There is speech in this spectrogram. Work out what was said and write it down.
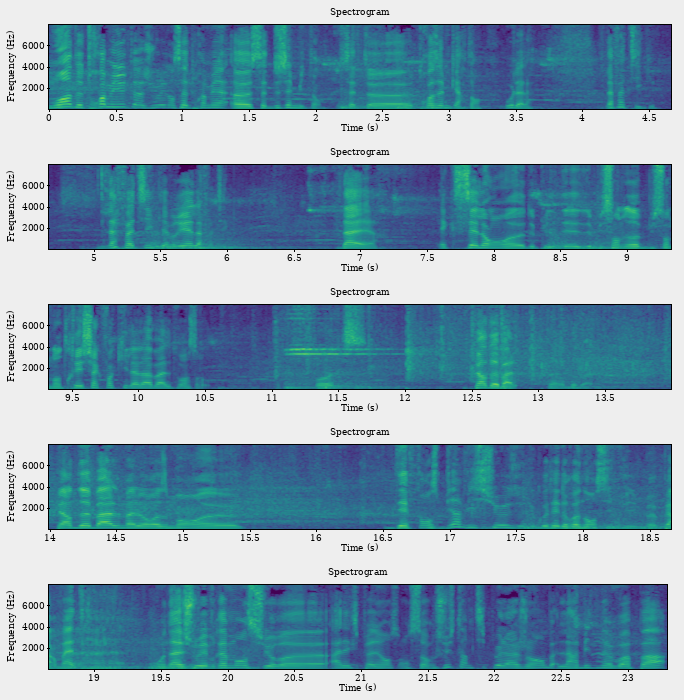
moins de 3 minutes à jouer dans cette, première, euh, cette deuxième mi-temps. Cette euh, troisième quart-temps. Ouh là là. La fatigue. La fatigue, Gabriel, la fatigue. Daer. Excellent euh, depuis, son, depuis son entrée. Chaque fois qu'il a la balle pour l'instant. Faute. Perte de balle. Perte de balle. Perte de balle, malheureusement. Défense bien vicieuse du côté de Renan, si tu me permettre. On a joué vraiment sur euh, à l'expérience. On sort juste un petit peu la jambe. L'arbitre ne voit pas,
